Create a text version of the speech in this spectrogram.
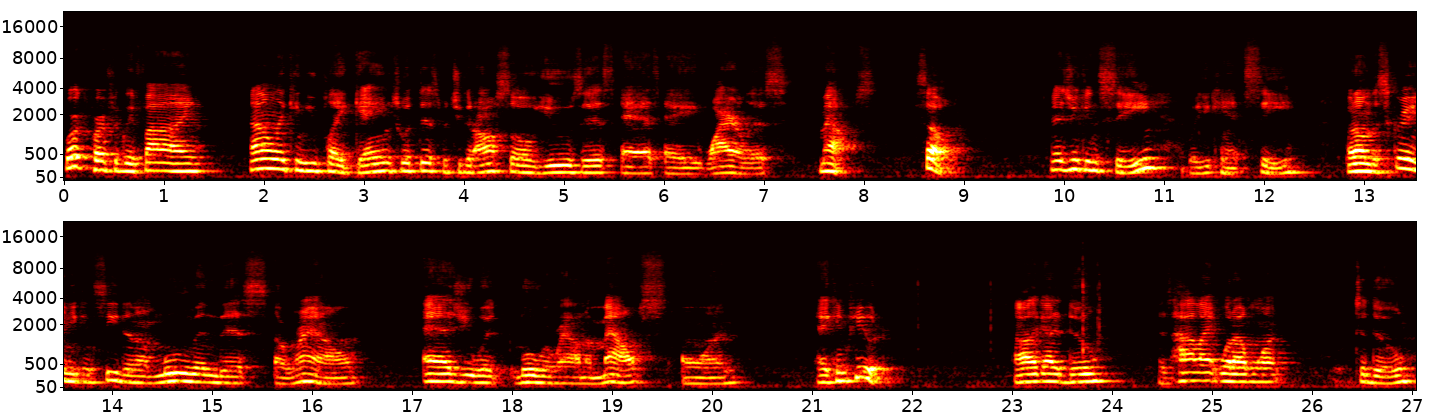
Worked perfectly fine. Not only can you play games with this, but you can also use this as a wireless mouse. So, as you can see, well, you can't see, but on the screen, you can see that I'm moving this around as you would move around a mouse on a computer. All I got to do is highlight what I want to do.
